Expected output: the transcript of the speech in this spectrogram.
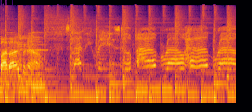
Bye bye for now. Slightly raised up eyebrow, highbrow.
